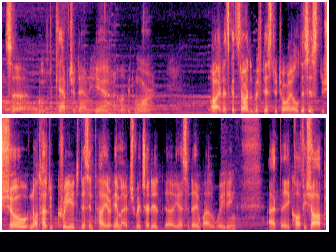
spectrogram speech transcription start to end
let's uh, move the capture down here a little bit more. Alright, let's get started with this tutorial. This is to show not how to create this entire image, which I did uh, yesterday while waiting at a coffee shop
